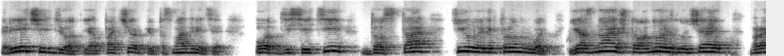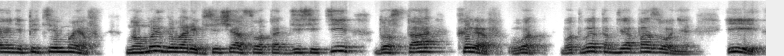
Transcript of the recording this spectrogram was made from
Речь идет, я подчеркиваю, посмотрите, от 10 до 100 килоэлектрон-вольт. Я знаю, что оно излучает в районе 5 МЭФ. Но мы говорим сейчас вот от 10 до 100 КФ, вот, вот в этом диапазоне. И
